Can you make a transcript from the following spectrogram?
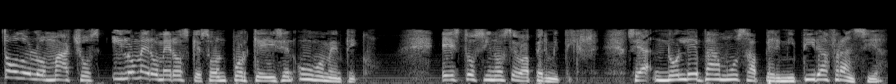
todos los machos y lo meromeros que son porque dicen, un momentico, esto sí no se va a permitir. O sea, no le vamos a permitir a Francia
